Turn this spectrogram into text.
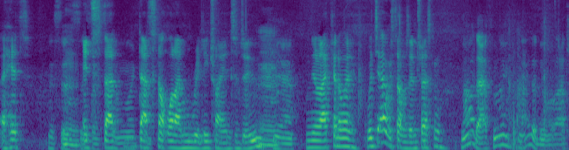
a hit. This is, this It's that like that's not what I'm really trying to do. Mm. Yeah. You know that kind of way, which I always thought was interesting. No, definitely. I didn't know that.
